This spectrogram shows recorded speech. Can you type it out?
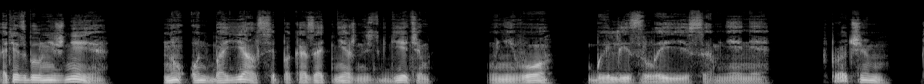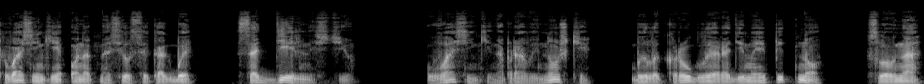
Отец был нежнее, но он боялся показать нежность к детям. У него были злые сомнения. Впрочем, к Васеньке он относился как бы с отдельностью. У Васеньки на правой ножке было круглое родимое пятно, словно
